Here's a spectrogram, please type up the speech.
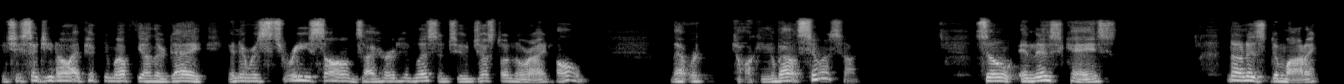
And she said, You know, I picked him up the other day, and there was three songs I heard him listen to just on the ride home that were talking about suicide. So in this case, known as demonic,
